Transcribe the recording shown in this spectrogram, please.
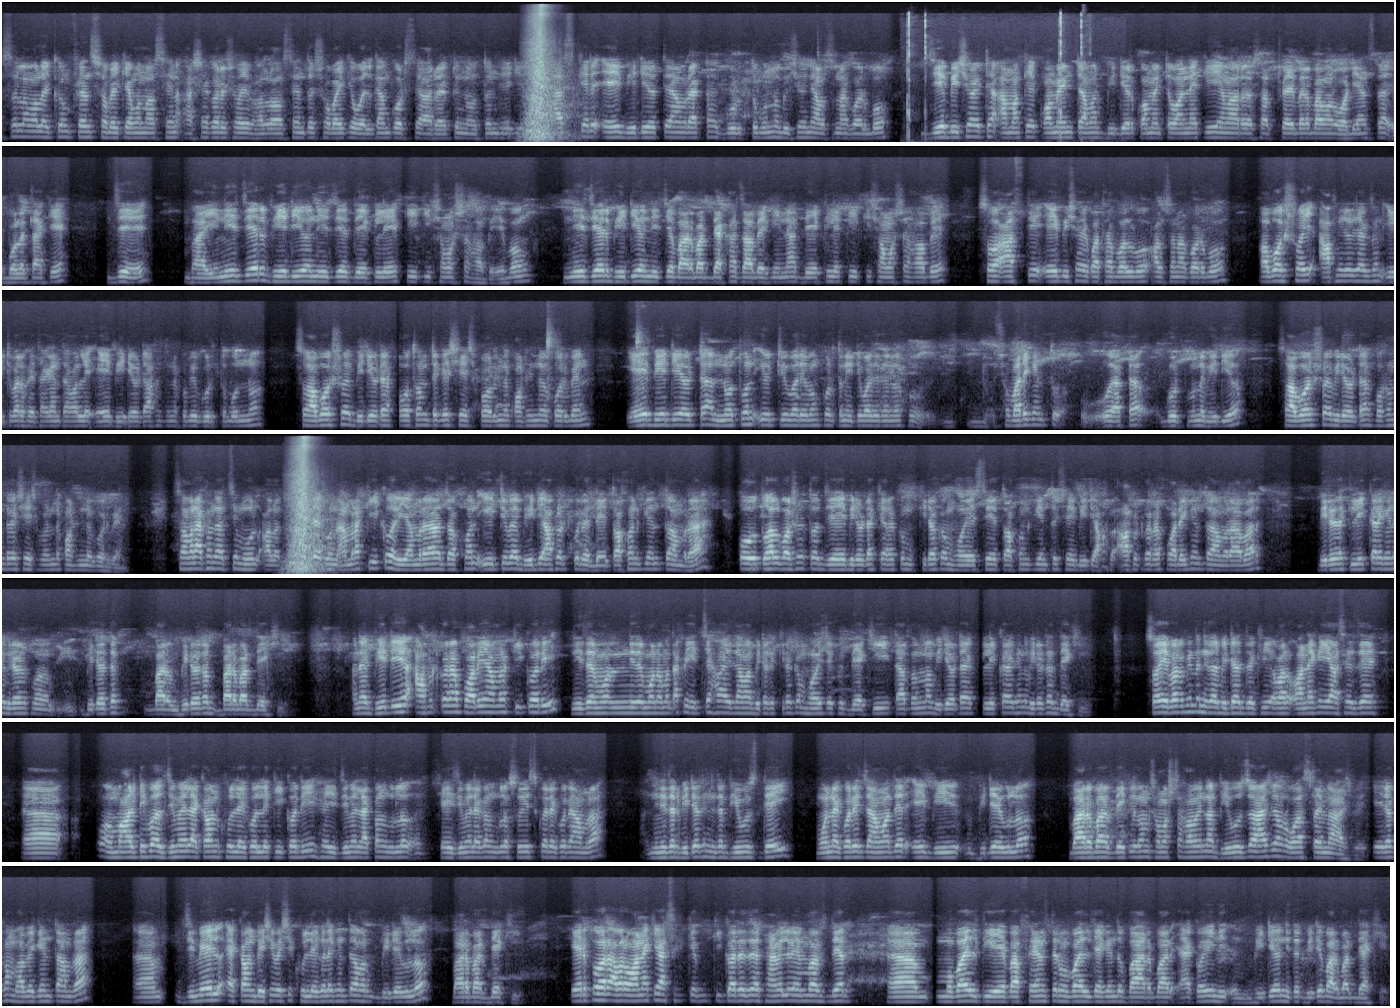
আসসালামু আলাইকুম ফ্রেন্ডস সবাই কেমন আছেন? আশা করি সবাই ভালো আছেন। তো সবাইকে ওয়েলকাম করছে আরও একটি নতুন ভিডিও আজকের এই ভিডিওতে আমরা একটা গুরুত্বপূর্ণ বিষয় নিয়ে আলোচনা করব। যে বিষয়টা আমাকে কমেন্টে আমার ভিডিওর কমেন্টে অনেকেই আমার সাবস্ক্রাইবার বা আমার অডিয়েন্সরা বলে থাকে যে, ভাই, নিজের ভিডিও নিজে দেখলে কি কি সমস্যা হবে এবং নিজের ভিডিও নিজে বারবার দেখা যাবে কি না দেখলে কি কি সমস্যা হবে? সো আজকে এই বিষয়ে কথা বলব, আলোচনা করব। অবশ্যই আপনি যদি একজন ইউটিউবার হয়ে থাকেন, তাহলে এই ভিডিওটা আপনার জন্য খুবই গুরুত্বপূর্ণ। সো অবশ্যই ভিডিওটা প্রথম থেকে শেষ পর্যন্ত কন্টিনিউ করবেন। এই ভিডিওটা নতুন ইউটিউবার এবং পুরাতন ইউটিউবারদের জন্য সবারই কিন্তু একটা গুরুত্বপূর্ণ ভিডিও। সো অবশ্যই ভিডিওটা প্রথম থেকে শেষ পর্যন্ত কন্টিনিউ করবেন। সো আমরা এখন যাচ্ছি মূল আলোচনা। দেখুন, আমরা কি করি? আমরা যখন ইউটিউবে ভিডিও আপলোড করে দেই, তখন কিন্তু আমরা কৌতূহলবশত যে ভিডিওটা কীরকম কীরকম হয়েছে, তখন কিন্তু সেই ভিডিও আপলোড করার পরে কিন্তু আমরা আবার ভিডিওটা ক্লিক করে কিন্তু ভিডিও ভিডিওতে ভিডিওটা বারবার দেখি। মানে ভিডিও আপলোড করার পরে আমরা কি করি? নিজের মন, নিজের মনের মধ্যে একটা ইচ্ছা হয় যে আমার ভিডিওটা কীরকম হয়েছে, একটু দেখি। তার জন্য ভিডিওটা ক্লিক করে কিন্তু ভিডিওটা দেখি। সো এইভাবে কিন্তু নিজের ভিডিও দেখি। আবার অনেকেই আছে যে মাল্টিপল জিমেল অ্যাকাউন্ট খুলে খুলে কি করি? সেই জিমেল অ্যাকাউন্টগুলো সেই জিমেল অ্যাকাউন্টগুলো সুইচ করে করে আমরা নিজেদের ভিডিওতে নিজের ভিউজ দেই। মনে করি যে আমাদের এই ভিডিওগুলো বারবার দেখলে কোনো সমস্যা হবে না ভিউজও আসবে আমার ওয়াচ টাইমে আসবে। এরকমভাবে কিন্তু আমরা জিমেল অ্যাকাউন্ট বেশি বেশি খুলে খুলে কিন্তু আমার ভিডিওগুলো বারবার দেখি। এরপর আবার অনেকে আছে কি- করে যে ফ্যামিলি মেম্বারসদের মোবাইল দিয়ে বা ফ্রেন্ডসদের মোবাইল দিয়ে কিন্তু বারবার একই ভিডিও, নিজের ভিডিও বারবার দেখে।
